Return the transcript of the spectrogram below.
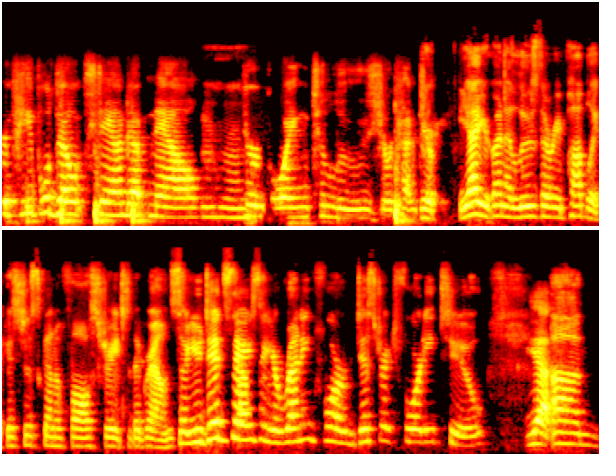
the people don't stand up now, hmm you're going to lose your country. Yeah, you're going to lose the republic. It's just going to fall straight to the ground. So you did say so you're running for District 42. Yeah. Um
